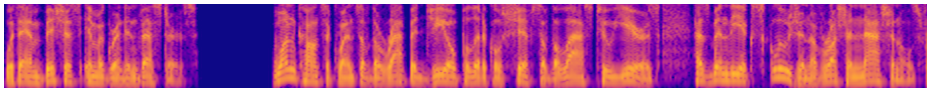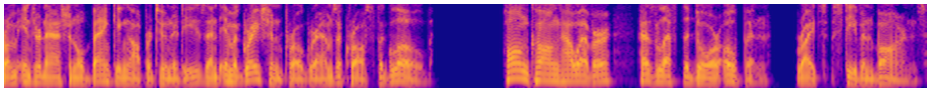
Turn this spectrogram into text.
with ambitious immigrant investors. One consequence of the rapid geopolitical shifts of the last two years has been the exclusion of Russian nationals from international banking opportunities and immigration programs across the globe. Hong Kong, however, has left the door open, writes Stephen Barnes.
